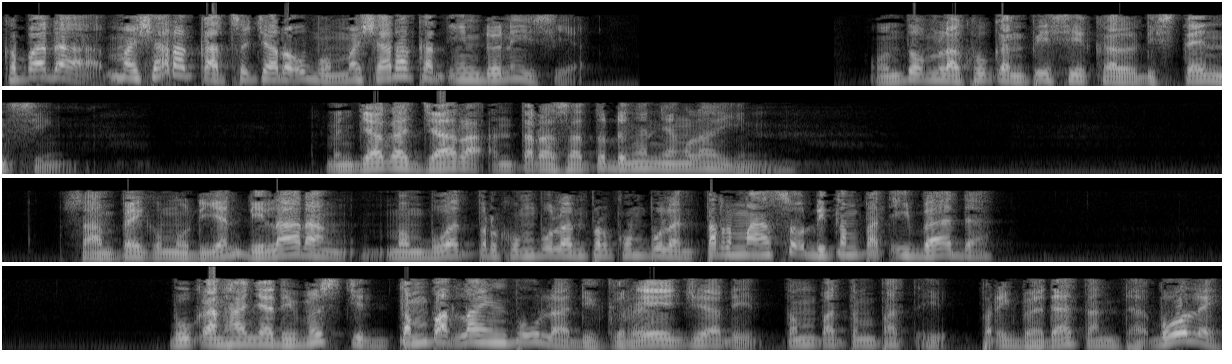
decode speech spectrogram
kepada masyarakat secara umum, masyarakat Indonesia untuk melakukan physical distancing. Menjaga jarak antara satu dengan yang lain. Sampai kemudian dilarang membuat perkumpulan-perkumpulan termasuk di tempat ibadah. Bukan hanya di masjid, tempat lain pula, di gereja, di tempat-tempat peribadatan, tidak boleh.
